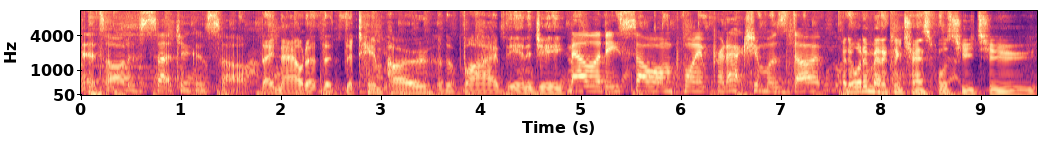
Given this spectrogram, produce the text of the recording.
It's on. Such a good song. They nailed it. The, the tempo, the vibe, the energy. Melody so on point. Production was dope. It automatically transports you to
